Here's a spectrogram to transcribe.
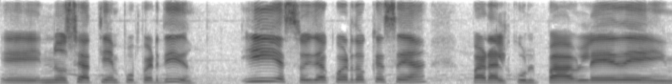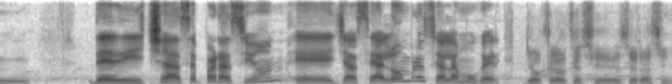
eh, no sea tiempo perdido. Y estoy de acuerdo que sea para el culpable de, dicha separación, eh, ya sea el hombre o sea la mujer. Yo creo que sí debe ser así.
